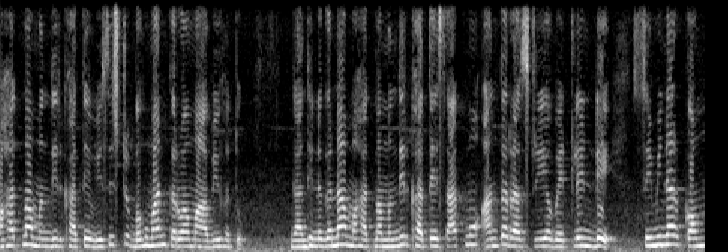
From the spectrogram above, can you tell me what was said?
મહાત્મા મંદિર ખાતે વિશિષ્ટ બહુમાન કરવામાં આવ્યું હતું. ગાંધીનગરના મહાત્મા મંદિર ખાતે સાતમો આંતરરાષ્ટ્રીય wetland day seminar cum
